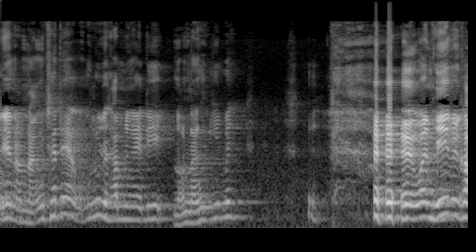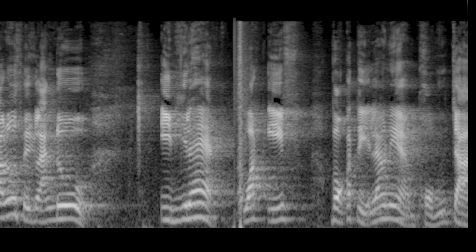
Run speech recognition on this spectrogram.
เนี่ยนอนหนังชาแนลไม่รู้จะทำยังไงดีนอนหนังนี้ไหมวันนี้เป็นความรู้สึกหลังดู EP แรก What if ปกติแล้วเนี่ย ผมจะ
